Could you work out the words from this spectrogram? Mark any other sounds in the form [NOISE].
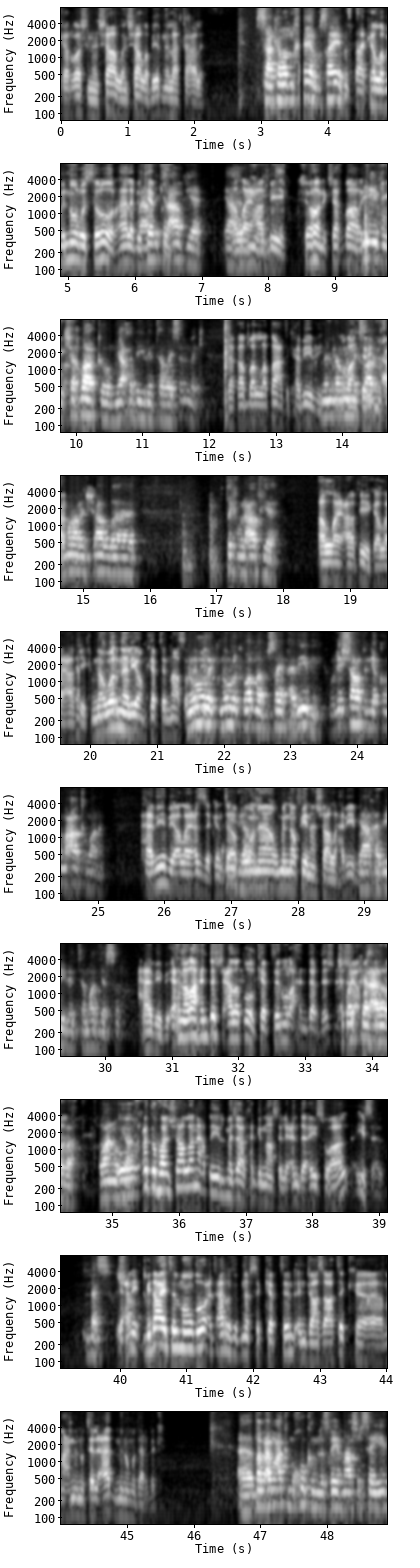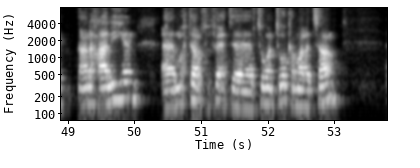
كرشنا إن شاء الله إن شاء الله بإذن الله تعالى. مساك الله بالخير أبو صيب مساك الله بالنور والسرور. هلا يعطيك بالكابتن العافية. يا الله. يعافيك. شلونك؟ شو أخبارك؟ حبيبي شو أخباركم؟ يا حبيبي أنت الله يسلمك. تقبل الله طاعتك حبيبي. ومنك كريم صالح. الاعمال إن شاء الله. يعطيكم العافية. الله يعافيك الله يعافيك. منورنا اليوم كابتن ناصر. حبيبي. نورك نورك والله أبو صيب حبيبي. ولي الشرف إني أكون معاكم أنا. حبيبي الله يعزك. انت اخونا ومنا وفينا إن شاء الله. حبيبي. يا حبيبي أنت ما تقصر. حبيبي. إحنا راح ندش على طول كابتن وراح ندردش توكل على. الله. وأنا وياك. وعقبها إن شاء الله نعطي المجال حق الناس اللي عنده أي سؤال يسأل. بس شاء يعني الله. بداية الموضوع تعرف بنفسك كابتن إنجازاتك آه، مع منو تلعب منو مدربك. آه، طبعا معكم أخوكم الصغير ناصر سيد. أنا حاليا آه، محترف في فئة آه، 212 كمال أجسام.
